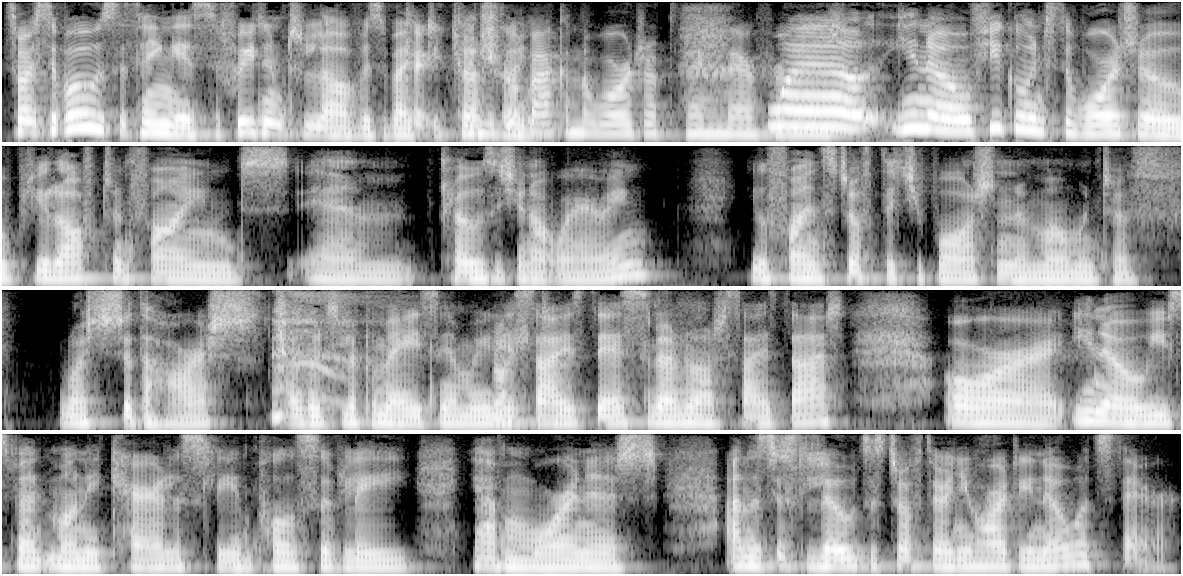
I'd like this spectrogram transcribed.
So I suppose the thing is, the freedom to love is about can, decluttering. Can you go back on the wardrobe thing there Well, you know, if you go into the wardrobe, you'll often find um, clothes that you're not wearing. You'll find stuff that you bought in a moment of rush to the heart. I'm going to look amazing. I'm really a size this and I'm not a size that. Or, you know, you've spent money carelessly, impulsively, you haven't worn it. And there's just loads of stuff there and you hardly know what's there.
